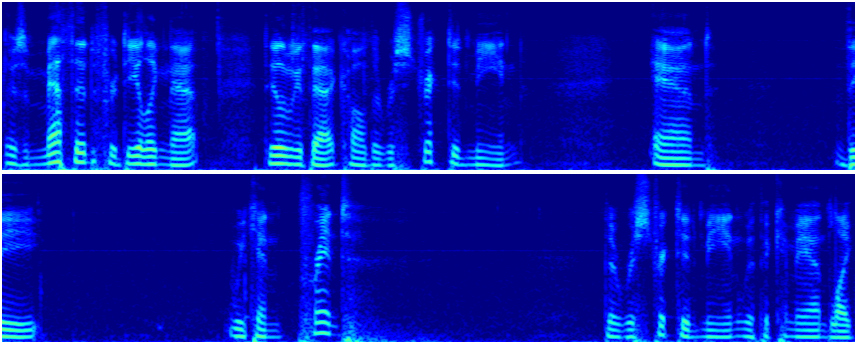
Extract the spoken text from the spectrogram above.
there's a method for dealing that dealing with that called the restricted mean and the we can print the restricted mean with a command like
